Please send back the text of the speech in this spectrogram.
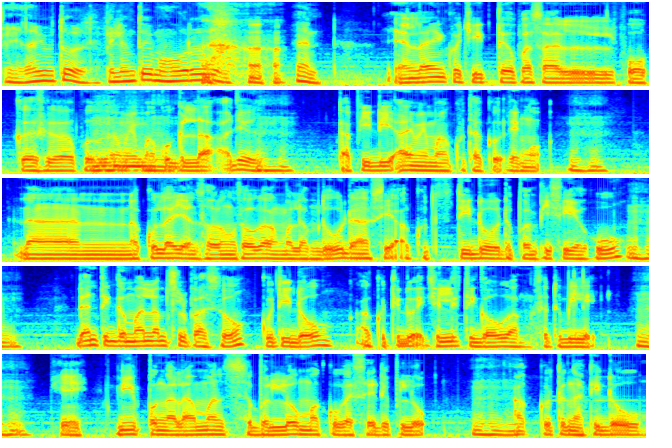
Eh tapi betul. Filem tu memang horror pun Kan Yang lain kau cerita pasal Fokus ke apa hmm. Memang aku gelak je hmm. Tapi DI memang aku takut tengok Mhm. Dan aku layan seorang-seorang malam tu Dah siap aku tidur depan PC aku Mhm. Dan tiga malam selepas tu Aku tidur Aku tidur actually tiga orang Satu bilik Mhm. Okay Ni pengalaman sebelum aku rasa dia peluk Mhm. Aku tengah tidur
